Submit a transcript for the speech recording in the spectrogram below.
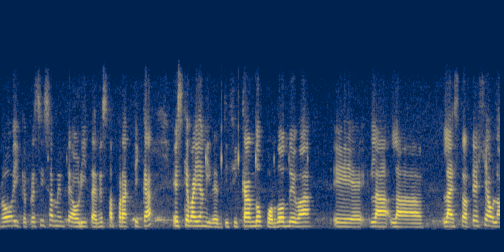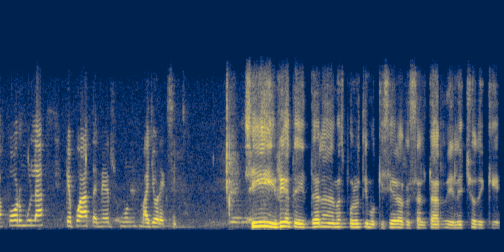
¿no? Y que precisamente ahorita en esta práctica es que vayan identificando por dónde va eh, la estrategia o la fórmula que pueda tener un mayor éxito. Sí, fíjate, nada más por último quisiera resaltar el hecho de que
